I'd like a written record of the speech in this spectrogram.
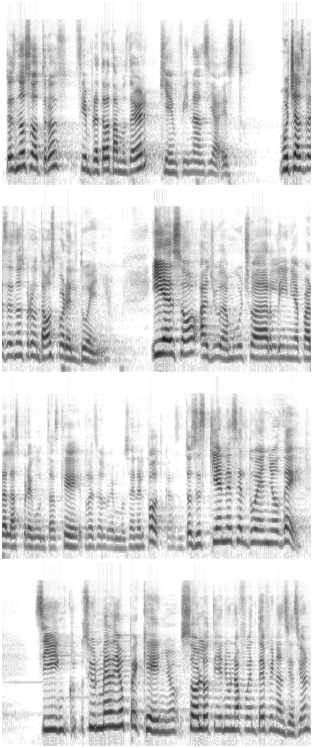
Entonces nosotros siempre tratamos de ver quién financia esto. Muchas veces nos preguntamos por el dueño. Y eso ayuda mucho a dar línea para las preguntas que resolvemos en el podcast. Entonces, ¿quién es el dueño de? Si, un medio pequeño solo tiene una fuente de financiación,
